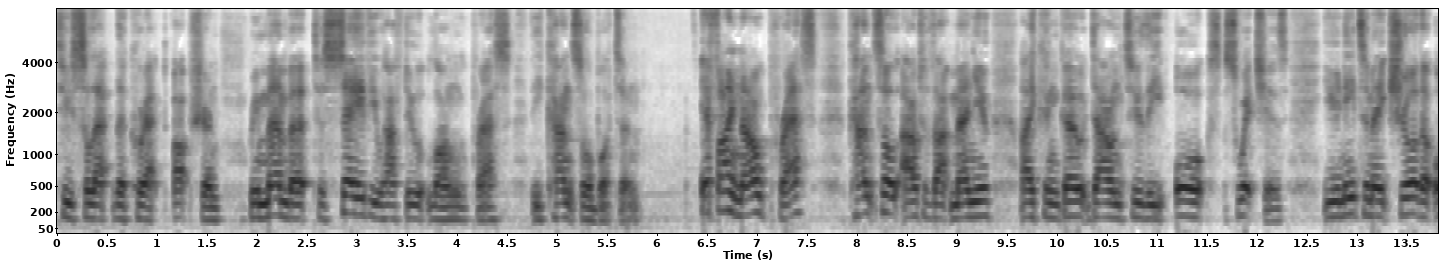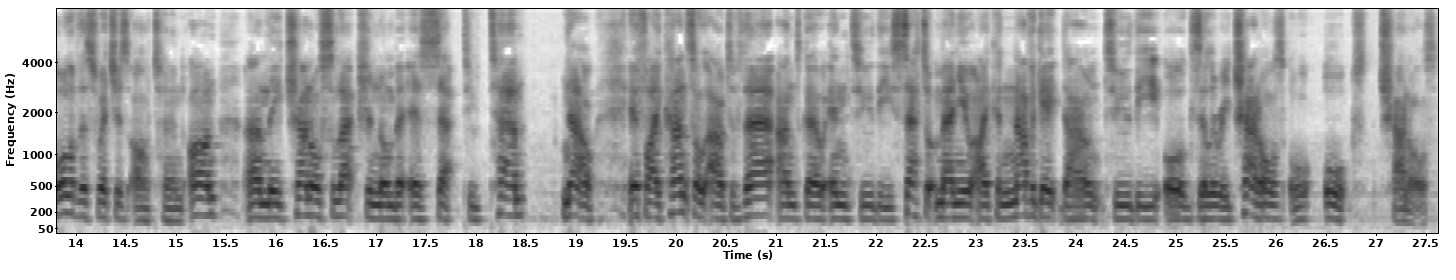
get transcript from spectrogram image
to select the correct option. Remember, to save you have to long press the cancel button. If I now press cancel out of that menu, I can go down to the aux switches. You need to make sure that all of the switches are turned on and the channel selection number is set to 10 now, if I cancel out of there and go into the setup menu, I can navigate down to the auxiliary channels or aux channels.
